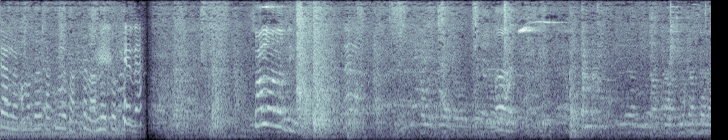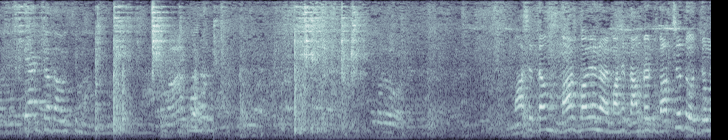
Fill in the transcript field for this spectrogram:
চলো। আমাদের কাকুও থাকবে না আমি তো। চলো দাদি এক দাদা মাছের দাম মাছ বাড়ে না মাছের দামটা একটু বাড়ছে তো, ওর জন্য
